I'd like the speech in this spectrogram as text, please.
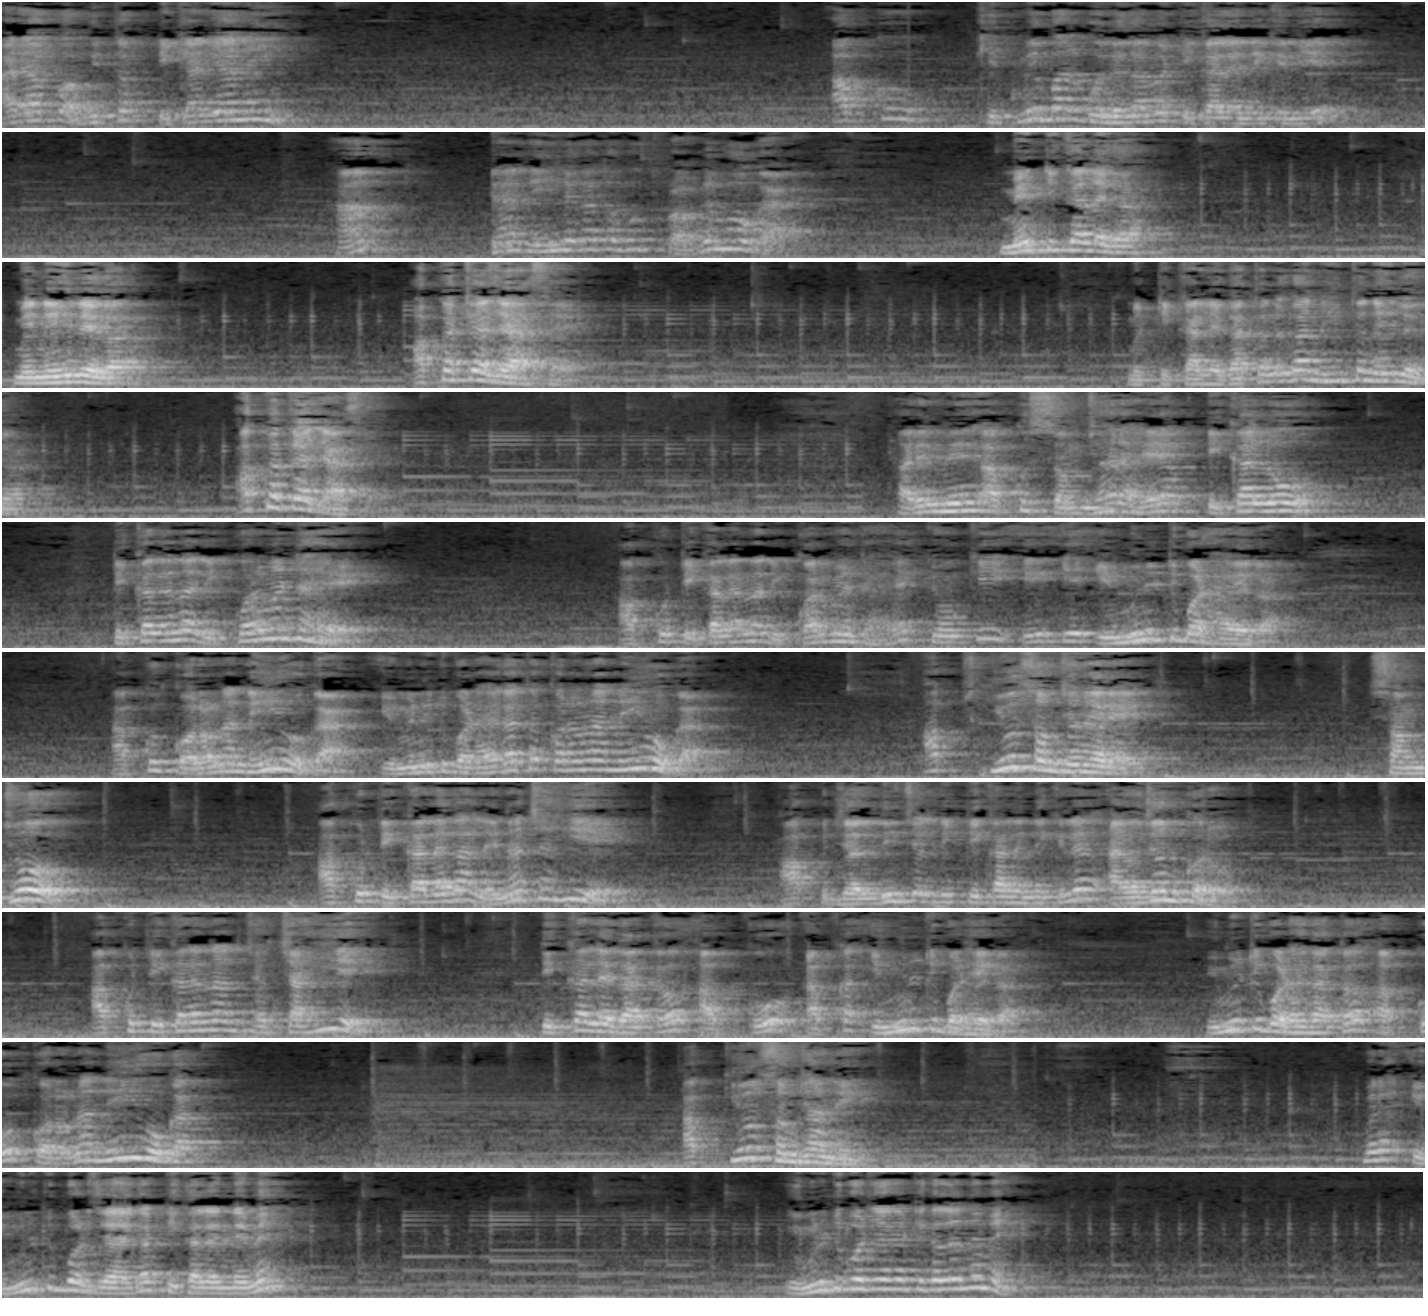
अरे आपको अभी तक टीका लिया नहीं? आपको कितने बार बोलेगा मैं टीका लेने के लिए? हाँ? नहीं लेगा तो बहुत प्रॉब्लम होगा। मैं टीका लेगा। मैं नहीं लेगा। आपका क्या जायज़ है? मैं टीका लेगा तो लेगा, नहीं तो नहीं लेगा। आपका क्या जायज़ है? अरे मैं आपको समझा रहा है, आप टीका लो। टीका लेना रिक्वायरमेंट है। आपको टीका लेना रिक्वायरमेंट है क्योंकि ये इम्यूनिटी बढ़ाएगा। आपको कोरोना नहीं होगा। इम्यूनिटी बढ़ाएगा तो कोरोना नहीं होगा। आप क्यों समझने रहे समझो। आपको टीका लगा लेना चाहिए। आप जल्दी जल्दी टीका लेने के लिए आयोजन करो। आपको टीका लेना चाहिए। टीका लेगा तो आपको, आपका इम्यूनिटी बढ़ेगा। इम्यूनिटी बढ़ेगा तो आपको कोरोना नहीं होगा। आप क्यों समझा नहीं? मेरा इम्यूनिटी बढ़ जाएगा टीका लेने में। इम्यूनिटी बढ़ जाएगा टीका लेने में?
